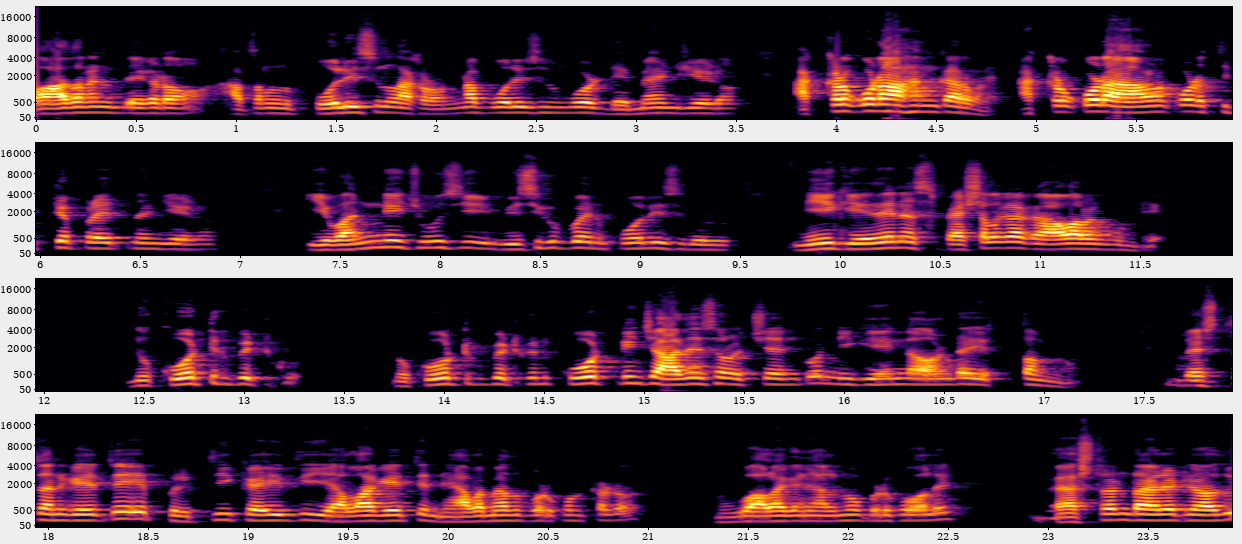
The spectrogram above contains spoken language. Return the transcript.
వాదనకు దిగడం అతను పోలీసులను అక్కడ ఉన్న పోలీసులను కూడా డిమాండ్ చేయడం అక్కడ కూడా అహంకారమే అక్కడ కూడా వాళ్ళని కూడా తిట్టే ప్రయత్నం చేయడం ఇవన్నీ చూసి విసిగిపోయిన పోలీసులు నీకు ఏదైనా స్పెషల్గా కావాలనుకుంటే నువ్వు కోర్టుకు పెట్టుకో నువ్వు కోర్టుకు పెట్టుకుని కోర్టు నుంచి ఆదేశాలు వచ్చాయనుకో నీకు ఏం కావాలంటే ఇస్తాం మేము. ప్రస్తుతానికైతే ప్రతి ఖైదీ ఎలాగైతే నేల మీద పడుకుంటాడో నువ్వు అలాగే నెలమ పడుకోవాలి. వెస్ట్రన్ టాయిలెట్ కాదు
